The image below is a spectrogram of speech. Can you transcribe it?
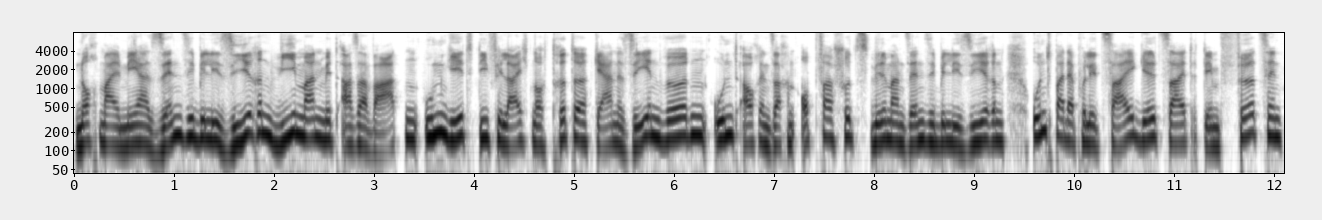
noch mal mehr sensibilisieren, wie man mit Asservaten umgeht, die vielleicht noch Dritte gerne sehen würden. Und auch in Sachen Opferschutz will man sensibilisieren. Und bei der Polizei gilt seit dem 14.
